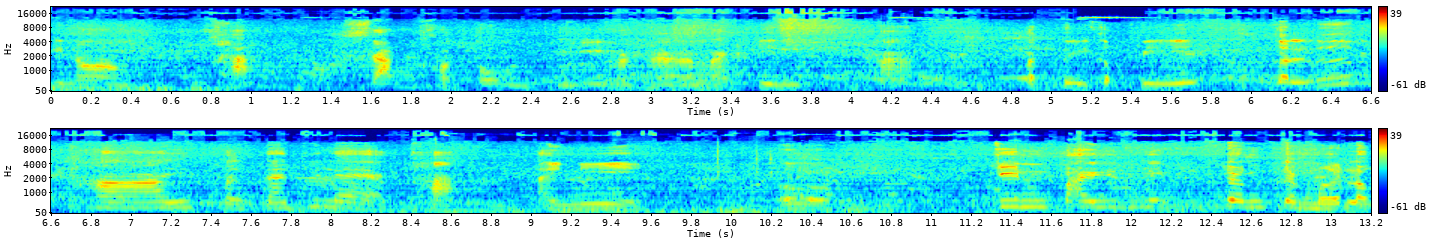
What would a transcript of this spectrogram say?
พี่น้องค่ะ สั่งข้าวต้มที่มาหามากินค่ะปะตุยกับปีก็ลืมทายตั้งแต่ที่แรกค่ะ ไอ้นี่เออกินไปนี่จนจะเมิดเรา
